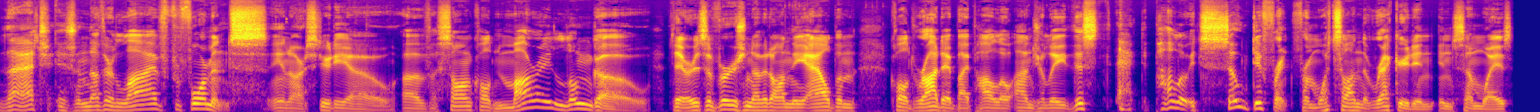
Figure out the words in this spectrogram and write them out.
That is another live performance in our studio of a song called Mare Lungo. There is a version of it on the album called Rade by Paolo Angeli. This, Paolo, it's so different from what's on the record in, in some ways.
